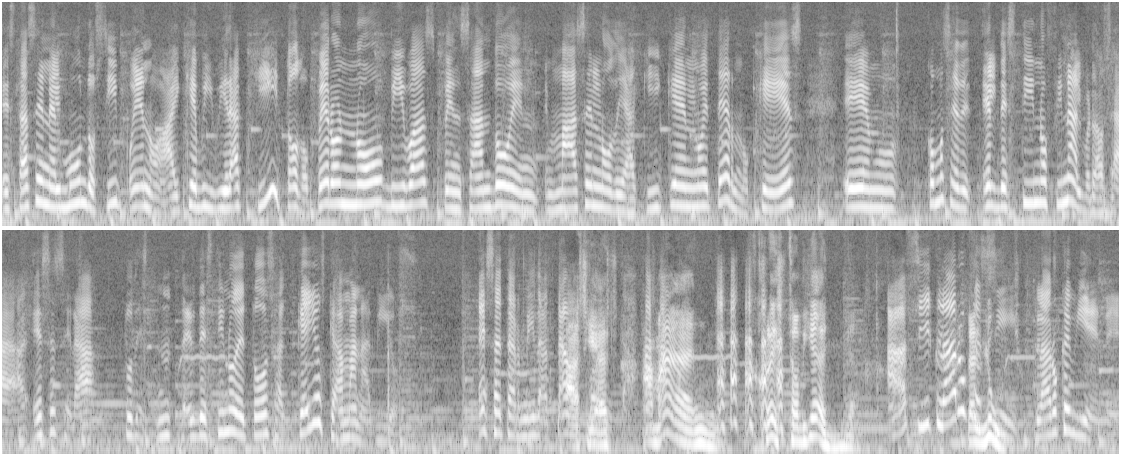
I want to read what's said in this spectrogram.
estás en el mundo, sí, bueno, hay que vivir aquí y todo, pero no vivas pensando en más en lo de aquí que en lo eterno, que es, em, ¿cómo se de- El destino final, ¿verdad? O sea, ese será tu el destino de todos aquellos que aman a Dios. Esa eternidad tan Así es. Amén. Cristo viene. Ah, sí, claro que sí, claro que viene.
